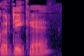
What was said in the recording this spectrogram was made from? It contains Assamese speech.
গতিকে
